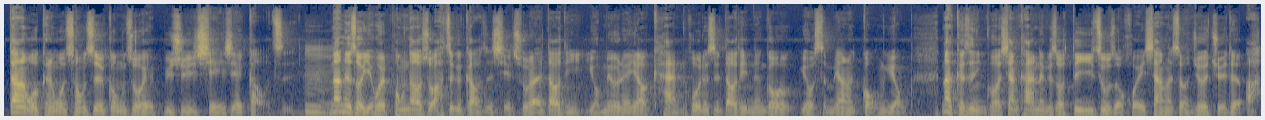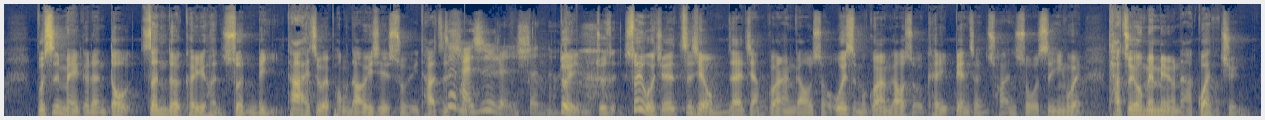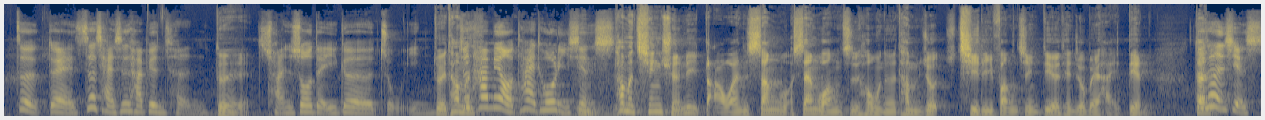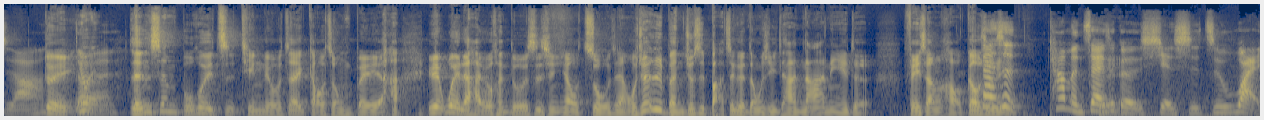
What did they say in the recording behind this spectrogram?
当然，我可能我从事的工作也必须写一些稿子，嗯，那那时候也会碰到说啊，这个稿子写出来到底有没有人要看，或者是到底能够有什么样的功用？那可是你说像看那个时候第一助手回乡的时候，你就会觉得啊，不是每个人都真的可以很顺利，他还是会碰到一些属于他自己。这才是人生呢、啊。对，就是所以我觉得之前我们在讲《灌篮高手》，为什么《灌篮高手》可以变成传说，是因为他最后面没有拿冠军。这对，这才是他变成对传说的一个主因。对他们，就他没有太脱离现实。嗯、他们倾全力打完山山王之后呢，他们就气力放尽，第二天就被海电。但是很写实啊。对，因为人生不会只停留在高中杯啊，因为未来还有很多事情要做。这样，我觉得日本就是把这个东西他拿捏的非常好，告诉你。但是他们在这个写实之外。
